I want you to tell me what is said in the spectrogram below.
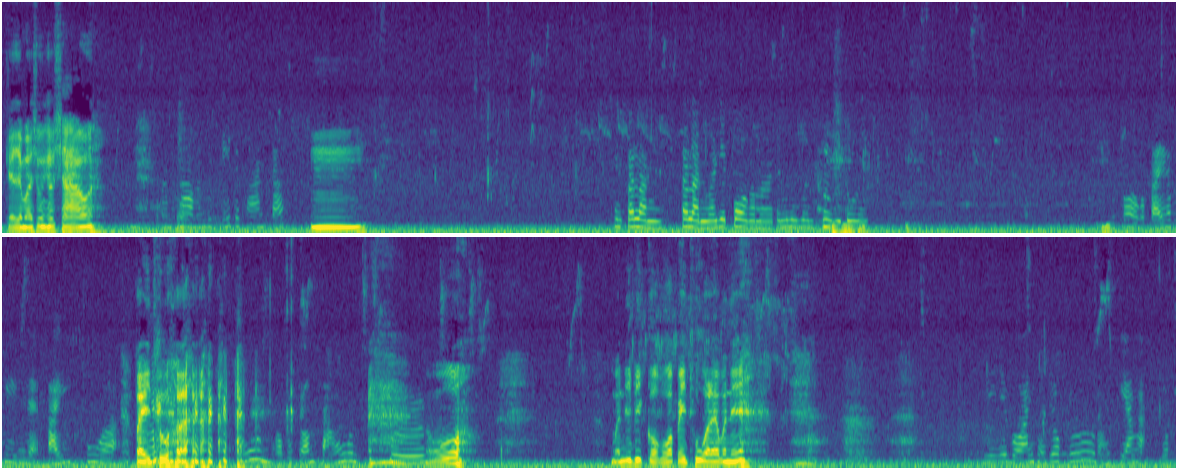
แกจะมาช่วงเช้าๆอะทานข้าวมันอยู่ที่ไปทานกับอืมเห็นป้าหลันป้าหลันว่าเย็บปอก็มาแต่ไม่รู้มันอยู่ตรงไหนพ่อก็ไปกับพี่นี่แหละไปทั่วไปทั่วอุ้นออกไปจอมเสาอุ้นอืมโอ้วันนี้พี่กบบอกว่าไปทั่วแล้ววันนี้ ยียีบอลเขายกดูหนองเชียงอะ ยก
